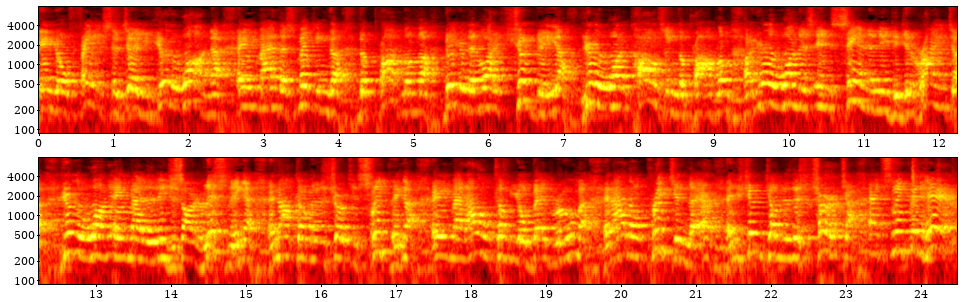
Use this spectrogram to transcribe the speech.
in your face and tell you, you're the one, amen, that's making the, the problem uh, bigger than what it should be. Uh, you're the one causing the problem. Uh, you're the one that's in sin and need to get right. You're the one, amen, that needs to start listening and not coming to church and sleeping. Amen. I don't come to your bedroom and I don't preach in there there, and you shouldn't come to this church uh, and sleep in here.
